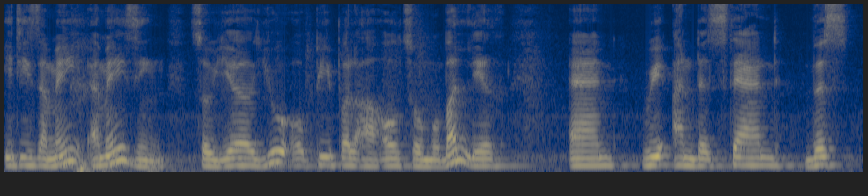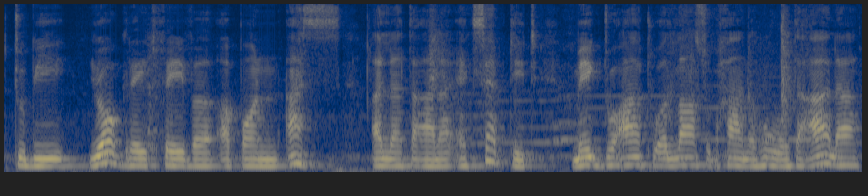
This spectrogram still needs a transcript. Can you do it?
it is ama- amazing. So here you people are also muballigh and we understand this to be your great favor upon us. Allah Ta'ala accept it. Make dua to Allah Subhanahu wa Ta'ala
